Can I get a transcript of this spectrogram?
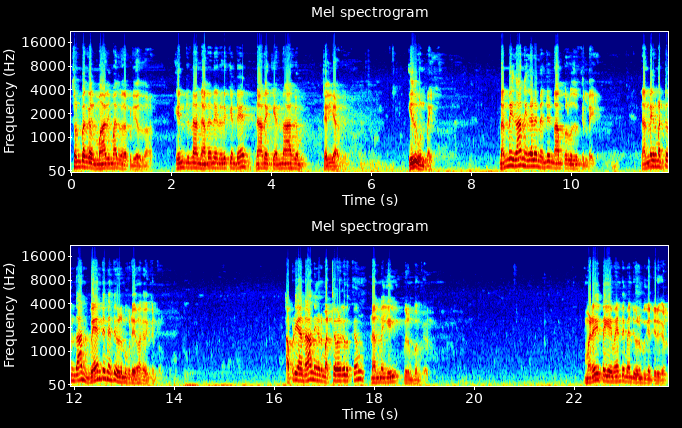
துன்பங்கள் மாறி மாறி வரக்கூடியதுதான். இன்று நான் நலனில் இருக்கின்றேன் நாளைக்கு என்ன ஆகும் தெரியாது. இது உண்மை. நன்மைதான் நிகழும் என்று நாம் கூறுவதற்கில்லை. நன்மைகள் மட்டும்தான் வேண்டும் என்று விரும்பக்கூடியவராக இருக்கின்றோம். அப்படியானால் நீங்கள் மற்றவர்களுக்கும் நன்மையை விரும்புங்கள். மழை பெய்ய வேண்டும் என்று விரும்புகின்றீர்கள்.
